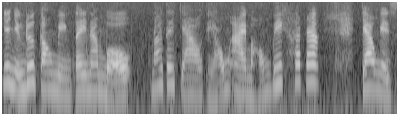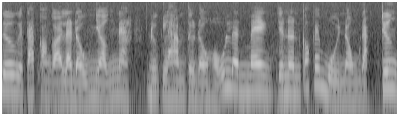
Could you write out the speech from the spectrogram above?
với những đứa con miền Tây Nam Bộ nói tới chao thì không ai mà không biết hết á. Chao ngày xưa người ta còn gọi là đậu nhận nè, được làm từ đậu hũ lên men cho nên có cái mùi nồng đặc trưng.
